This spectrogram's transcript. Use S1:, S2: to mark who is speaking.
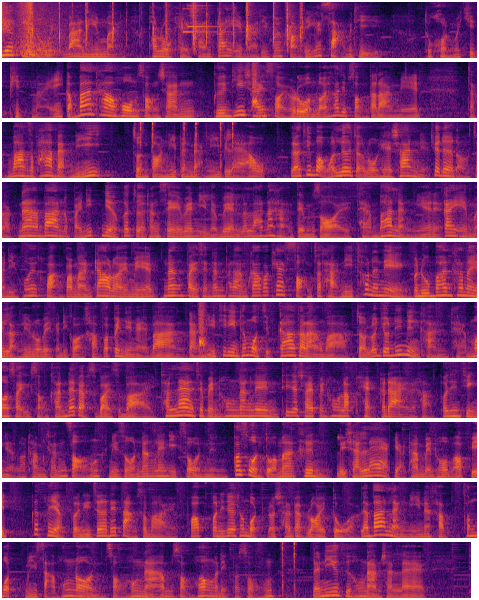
S1: เลือกรีโนเวทบ้านนี้ใหม่ เพราะโลเคชันใกล้ MRT ห้วยขวางเพียงแค่ 3 นาที ทุกคนว่าคิดผิดไหม กับบ้านทาวน์โฮม 2 ชั้น พื้นที่ใช้สอยรวม 152 ตารางเมตร จากบ้านสภาพแบบนี้ จนตอนนี้เป็นแบบนี้ไปแล้ว แล้วที่บอกว่าเลือกจากโลเคชันเนี่ยแค่เดินออกจากหน้าบ้านออกไปนิดเดียวก็เจอทั้งเซเว่นอีเลฟเว่นและร้านอาหารเต็มซอย แถมบ้านหลังนี้เนี่ยใกล้เอ็มอาร์ดีห้วยขวางประมาณ 900 เมตร นั่งไปเซ็นทรัลพระราม 9 ก็แค่ 2 สถานีเท่านั้นเอง มาดูบ้านข้างในหลังรีโนเวทกันดีกว่าครับว่าเป็นยังไงบ้าง หลังนี้ที่ดินทั้งหมด 19 ตารางวา จอดรถยนต์ได้ 1 คัน แถมมอเตอร์ไซค์อีก 2 คันได้แบบสบายๆ ชั้นแรกจะเป็นห้องนั่งเล่นที่จะใช้เป็นห้องรับแขกก็ได้นะครับ เพราะจริงๆ เนี่ยเราทำชั้น 2 มีโซนนั่งเล่นอีกโซนหนึ่งก็ส่วนตัวมากขึ้น หรือชั้นแรกอยากทำเป็นโฮมออฟฟิศก็ขยับเฟอร์นิเจอร์ได้ตามสบายเพราะเฟอร์นิเจอร์ทั้งหมดเราใช้แบบลอยตัว และบ้านหลังนี้นะครับทั้งหมดมี 3 ห้องนอน 2 ห้องน้ำ2ห้องอเนกประสงค์ และนี่ก็คือห้องน้ำชั้นแรก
